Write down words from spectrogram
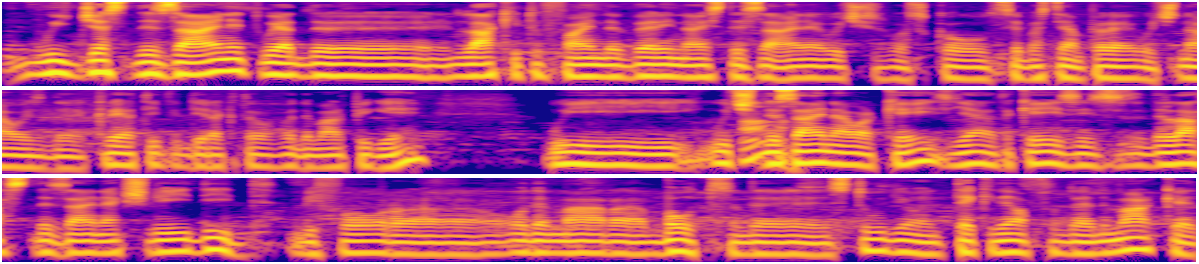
we just designed it. We had the lucky to find a very nice designer, which was called Sebastian Perret, which now is the creative director of Audemars Piguet we which Ah. design our case. Yeah, the case is the last design actually he did before uh, Audemars uh, bought the studio and take it off the, the market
